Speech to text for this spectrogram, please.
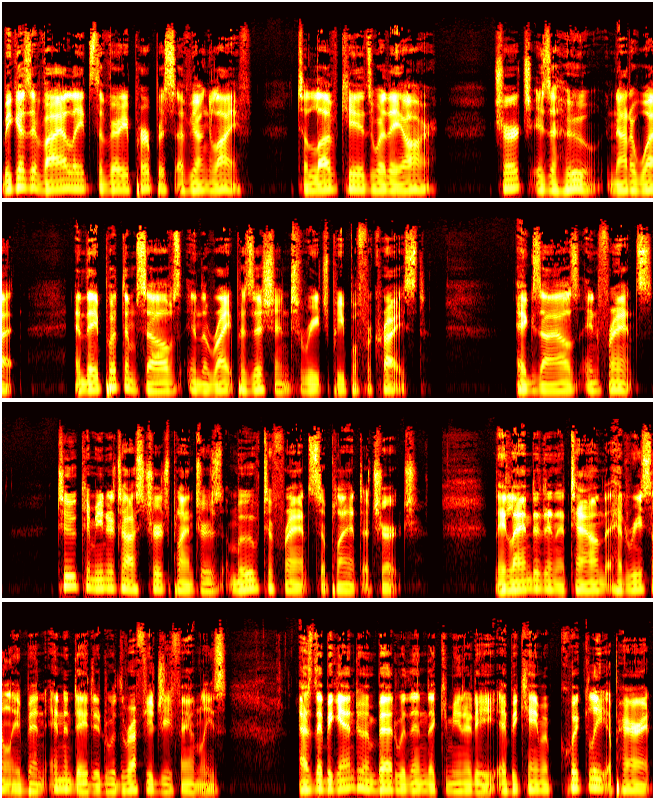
Because it violates the very purpose of Young Life to love kids where they are. Church is a who, not a what, and they put themselves in the right position to reach people for Christ. Exiles in France. Two Communitas church planters moved to France to plant a church. They landed in a town that had recently been inundated with refugee families. As they began to embed within the community, it became quickly apparent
